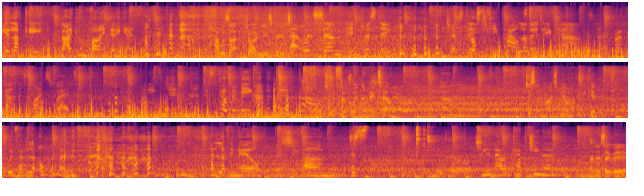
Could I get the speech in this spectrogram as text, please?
you're lucky that I can find it again. How was that driving experience? That was um, interesting. interesting. Lost a few pounds Lost though, a few didn't pounds and broke out in a slight sweat. You need just come with me. Come with me. Watching the football in the hotel. Um, just had a nice meal, haven't we, Kim? We've had a lo- oh hello. had a lovely meal. Um, just chilling now with a cappuccino. Hannah's over here.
